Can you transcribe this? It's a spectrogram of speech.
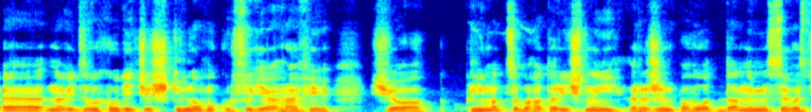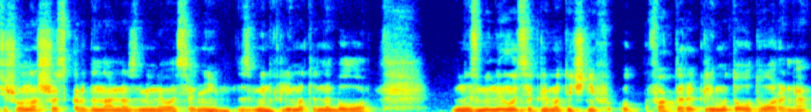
е, навіть виходячи з шкільного курсу географії, що клімат це багаторічний режим погод даної місцевості, що у нас щось кардинально змінилося. Ні, змін клімату не було. Не змінилися кліматичні фактори кліматоутворення,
